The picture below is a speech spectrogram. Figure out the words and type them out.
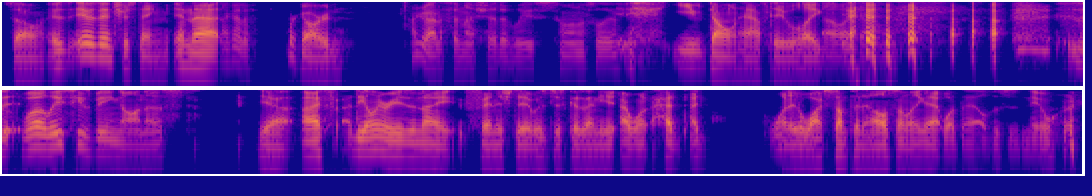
so it was, it was interesting in that I gotta, regard I gotta finish it at least, honestly. you don't have to like Oh, Well, at least he's being honest. yeah i f- the only reason i finished it was just because i need i want had i wanted to watch something else i'm like yeah what the hell this is new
